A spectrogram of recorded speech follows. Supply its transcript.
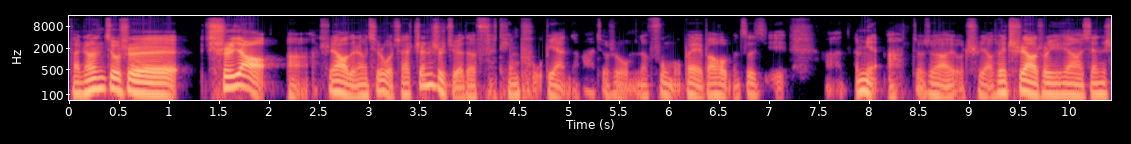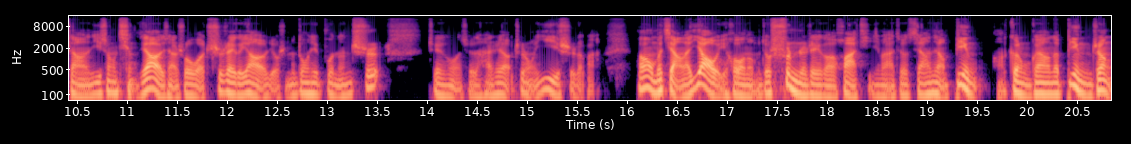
反正就是。吃药啊，吃药的人，其实我还真是觉得挺普遍的吧。就是我们的父母辈，包括我们自己啊，难免啊，就是要有吃药。所以吃药的时候一定要先向医生请教一下，说我吃这个药有什么东西不能吃。这个我觉得还是要有这种意识的吧。然后我们讲了药以后呢，我们就顺着这个话题吧，就讲讲病啊，各种各样的病症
